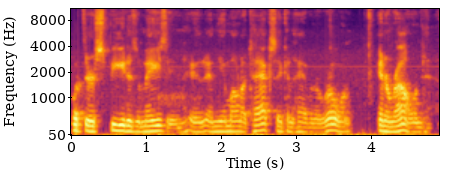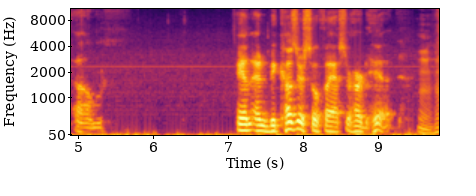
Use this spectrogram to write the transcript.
But their speed is amazing, and, and the amount of attacks they can have in a row in a round. Um, and and because they're so fast, they're hard to hit. Mm-hmm.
